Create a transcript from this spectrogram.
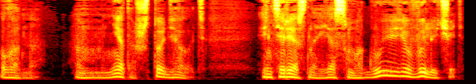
Ладно, а мне-то что делать? Интересно, я смогу ее вылечить?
